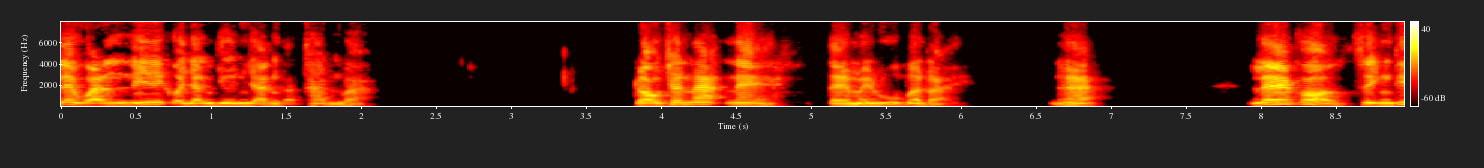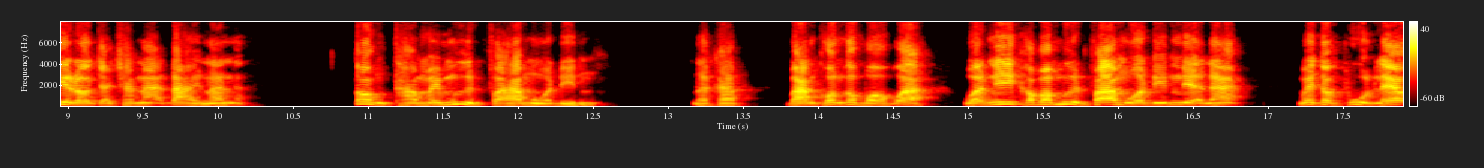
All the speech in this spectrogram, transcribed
ในวันนี้ก็ยังยืนยันกับท่านว่า เราชนะแน่ แต่ไม่รู้เมื่อไหร่นะ และก็สิ่งที่เราจะชนะได้นั้น ต้องทำให้มืดฟ้ามัวดินนะครับ บางคนก็บอกว่า วันนี้คำว่ามืดฟ้ามัวดินเนี่ยนะ ไม่ต้องพูดแล้ว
